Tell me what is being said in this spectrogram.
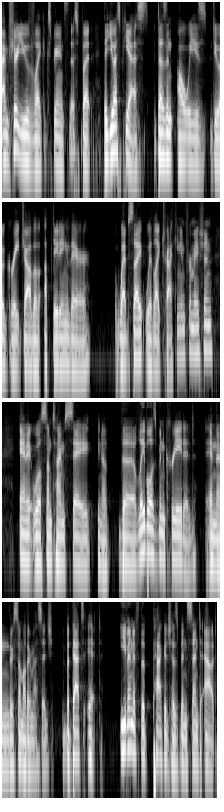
I'm sure you've like experienced this, but the USPS doesn't always do a great job of updating their website with like tracking information and it will sometimes say, you know, the label has been created and then there's some other message, but that's it. Even if the package has been sent out.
